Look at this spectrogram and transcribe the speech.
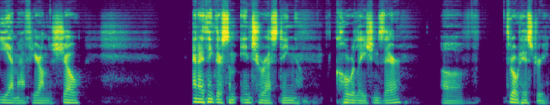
EMF here on the show. And I think there's some interesting correlations there of throughout history,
